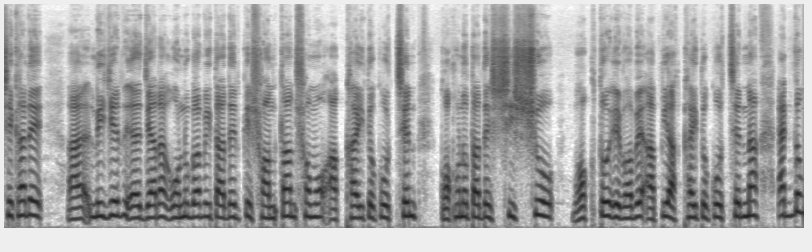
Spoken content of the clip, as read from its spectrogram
সেখানে নিজের যারা অনুগামী তাদেরকে সন্তান সম আখ্যায়িত করছেন, কখনো তাদের শিষ্য, ভক্ত এভাবে আপনি আখ্যায়িত করছেন না, একদম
